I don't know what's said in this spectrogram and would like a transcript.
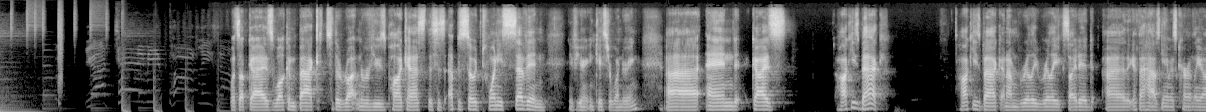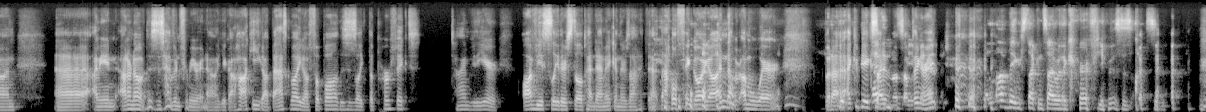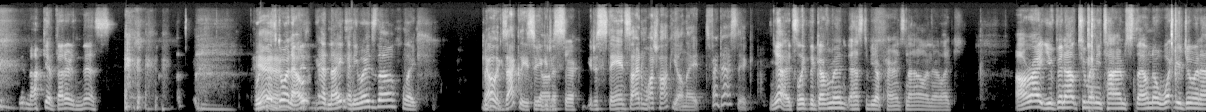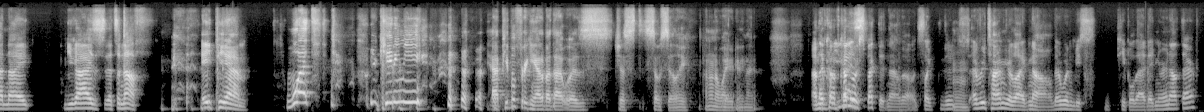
What's up, guys? Welcome back to the Rotten Reviews podcast. This is episode 27, if you're in case you're wondering. Uh, and guys, hockey's back. Hockey's back, and I'm really, really excited. Uh, the Habs game is currently on. Uh, I mean, I don't know. This is heaven for me right now. You got hockey, you got basketball, you got football. This is like the perfect time of the year. Obviously, there's still a pandemic and there's that, that, whole thing going on. I'm aware, but I, I could be excited about something, right? I love being stuck inside with a curfew. This is awesome. Did not get better than this. Were you guys going out at night, anyways? Though, like, no, exactly. So you can just here. you just stay inside and watch hockey all night. It's fantastic. yeah, it's like the government has to be our parents now, and they're like, "All right, you've been out too many times. I don't know what you're doing at night. You guys, that's enough. 8 p.m. What? Are you kidding me? Yeah, people freaking out about that was just so silly. I don't know why you're doing that. I'm, Like, I've you come to guys- expect it now, though. It's like Mm. every time you're like, no, there wouldn't be people that ignorant out there.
